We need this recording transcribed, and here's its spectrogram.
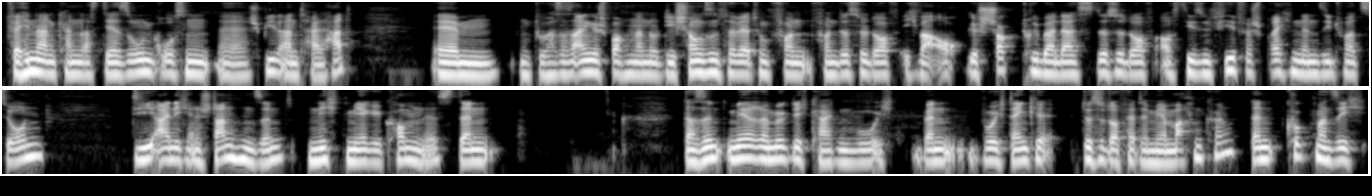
verhindern kann, dass der so einen großen äh, Spielanteil hat. Ähm, und du hast es angesprochen, nur die Chancenverwertung von, von Düsseldorf. Ich war auch geschockt drüber, dass Düsseldorf aus diesen vielversprechenden Situationen, die eigentlich entstanden sind, nicht mehr gekommen ist. Denn da sind mehrere Möglichkeiten, wo ich, wenn, wo ich denke, Düsseldorf hätte mehr machen können. Dann guckt man sich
